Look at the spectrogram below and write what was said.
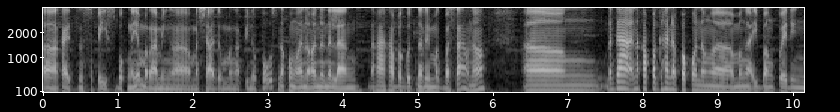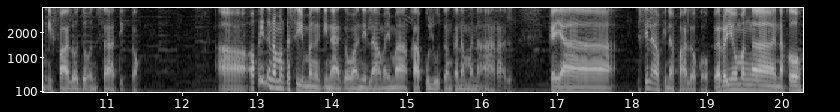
uh, kahit sa Facebook ngayon, maraming uh, masyadong mga pinopost na kung ano-ano na lang, nakakabagot na rin magbasa, no? Ang um, nag- nakapaghanap ako ng uh, mga ibang pwedeng i-follow doon sa TikTok. Uh, okay na naman kasi yung mga ginagawa nila, may mga kapulutan ka naman na aral. Kaya sila ang pina-follow ko. Pero yung mga, nako,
